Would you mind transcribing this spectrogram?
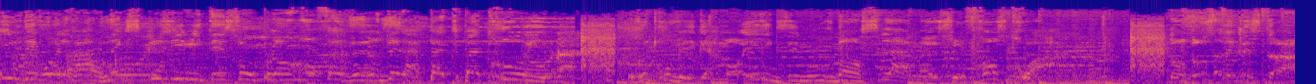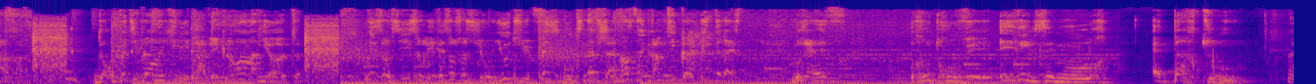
il dévoilera en exclusivité son plan en faveur de la patte patrouille. Retrouvez également Éric Zemmour dans Slam sur France 3 dans Danse avec les stars, dans Petit plan d'équilibre avec Laurent Mariotte, mais aussi sur les réseaux sociaux YouTube, Facebook, Snapchat, Instagram, TikTok, Pinterest. Bref, retrouvez Éric Zemmour partout.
